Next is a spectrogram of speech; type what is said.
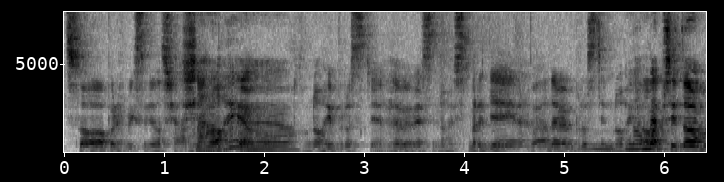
co, a proč bych se měl šát na nohy, jako, nohy prostě, nevím, jestli nohy smrdějí, nebo já nevím, prostě nohy, no, ale přitom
